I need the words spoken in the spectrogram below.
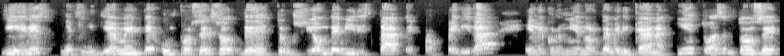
tienes definitivamente un proceso de destrucción de bienestar, de prosperidad en la economía norteamericana. Y esto hace entonces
